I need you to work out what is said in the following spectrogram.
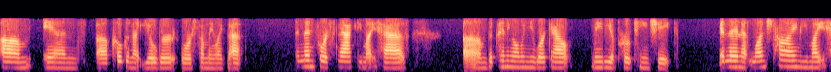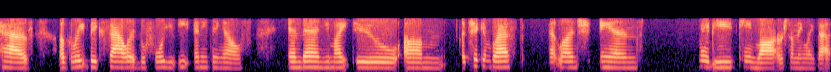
um, and uh, coconut yogurt or something like that. And then for a snack, you might have, um, depending on when you work out, maybe a protein shake. And then at lunchtime, you might have a great big salad before you eat anything else. And then you might do um, a chicken breast at lunch and maybe quinoa or something like that.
